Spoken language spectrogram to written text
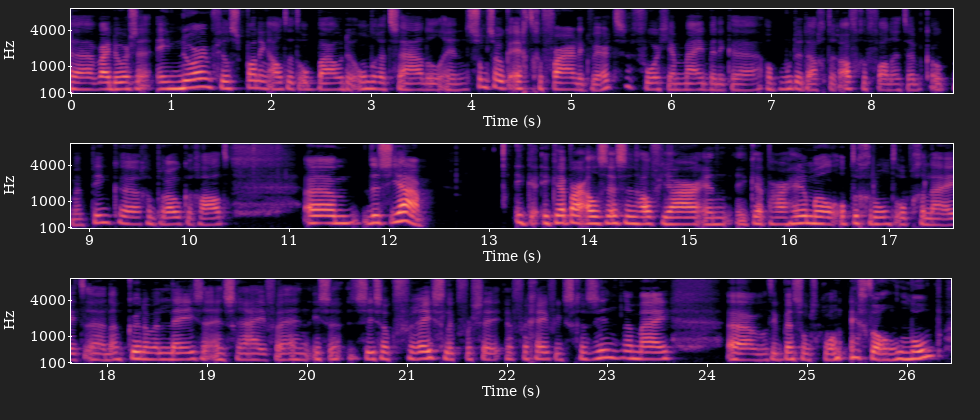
Uh, waardoor ze enorm veel spanning altijd opbouwde onder het zadel. En soms ook echt gevaarlijk werd. Vorig jaar mei ben ik uh, op moederdag eraf gevallen. Toen heb ik ook mijn pink uh, gebroken gehad. Um, dus ja, ik, ik heb haar al 6,5 jaar en ik heb haar helemaal op de grond opgeleid. dan kunnen we lezen en schrijven. En is ze, is ook vreselijk vergevingsgezind naar mij. Uh, want ik ben soms gewoon echt wel lomp.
